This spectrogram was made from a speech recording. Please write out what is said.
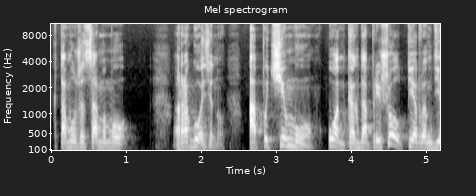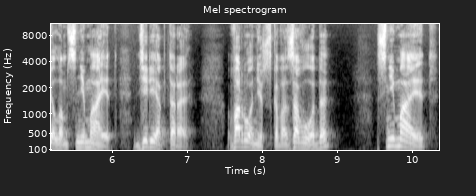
к тому же самому Рогозину. А почему он, когда пришел, первым делом снимает директора Воронежского завода, снимает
